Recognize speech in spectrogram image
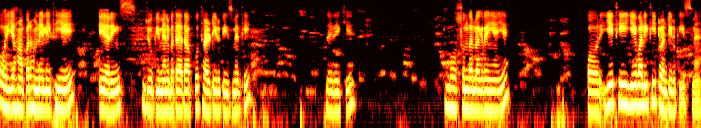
और यहाँ पर हमने ली थी ये इयर जो कि मैंने बताया था आपको थर्टी रुपीज़ में थी। ये देखिए, बहुत सुंदर लग रही हैं ये। और ये थी, ये वाली थी ट्वेंटी रुपीज़ में।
